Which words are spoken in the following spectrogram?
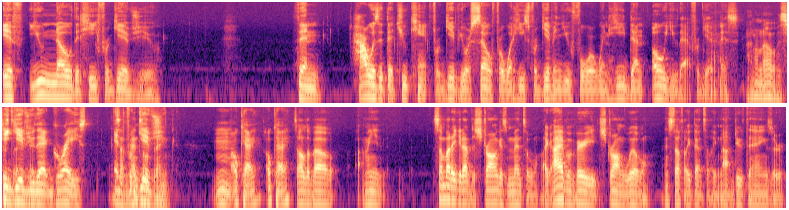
if you know that he forgives you, then how is it that you can't forgive yourself for what he's forgiven you for when he doesn't owe you that forgiveness? I don't know. He just a- gives you that grace and forgives you. Mm, okay. Okay. It's all about. I mean, somebody could have the strongest mental. Like I have a very strong will and stuff like that to like not do things or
